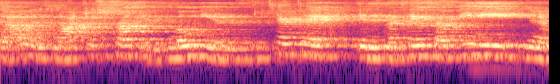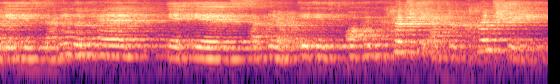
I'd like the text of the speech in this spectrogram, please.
well. It is not just Trump, it is Modi, it is Duterte, it is Matteo Salvini, you know, it is Marine Le Pen, it is, you know, it is often country after country,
